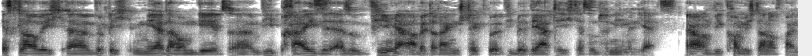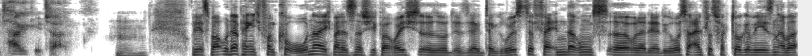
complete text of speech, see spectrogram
es, glaube ich, äh, wirklich mehr darum geht, äh, wie Preise, also viel mehr Arbeit reingesteckt wird, wie bewerte ich das Unternehmen jetzt? Ja, und wie komme ich dann auf meinen Target Return? Mhm. Und jetzt mal unabhängig von Corona, ich meine, das ist natürlich bei euch so der, der größte Veränderungs- äh, oder der, der größte Einflussfaktor gewesen, aber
